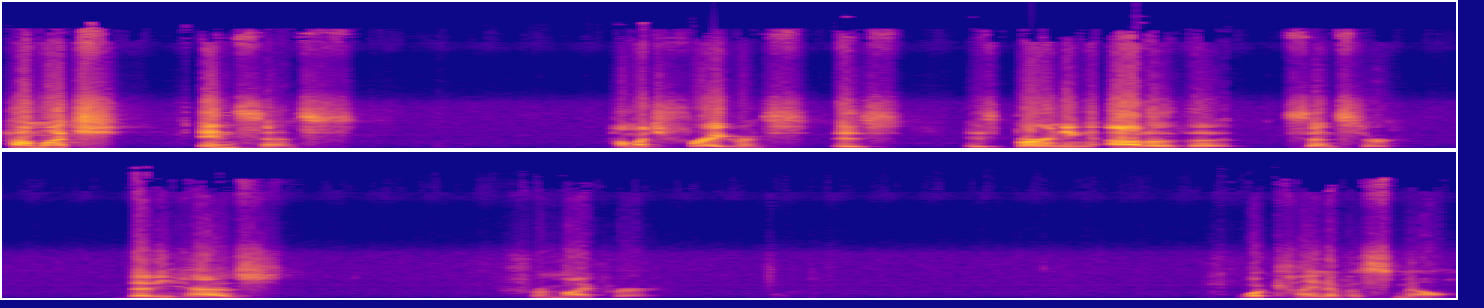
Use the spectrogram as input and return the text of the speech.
How much incense, how much fragrance is, is burning out of the censer that he has for my prayer? What kind of a smell?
